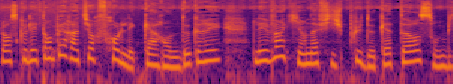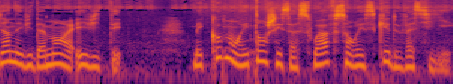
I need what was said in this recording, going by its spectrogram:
Lorsque les températures frôlent les 40 degrés, les vins qui en affichent plus de 14 sont bien évidemment à éviter. Mais comment étancher sa soif sans risquer de vaciller?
